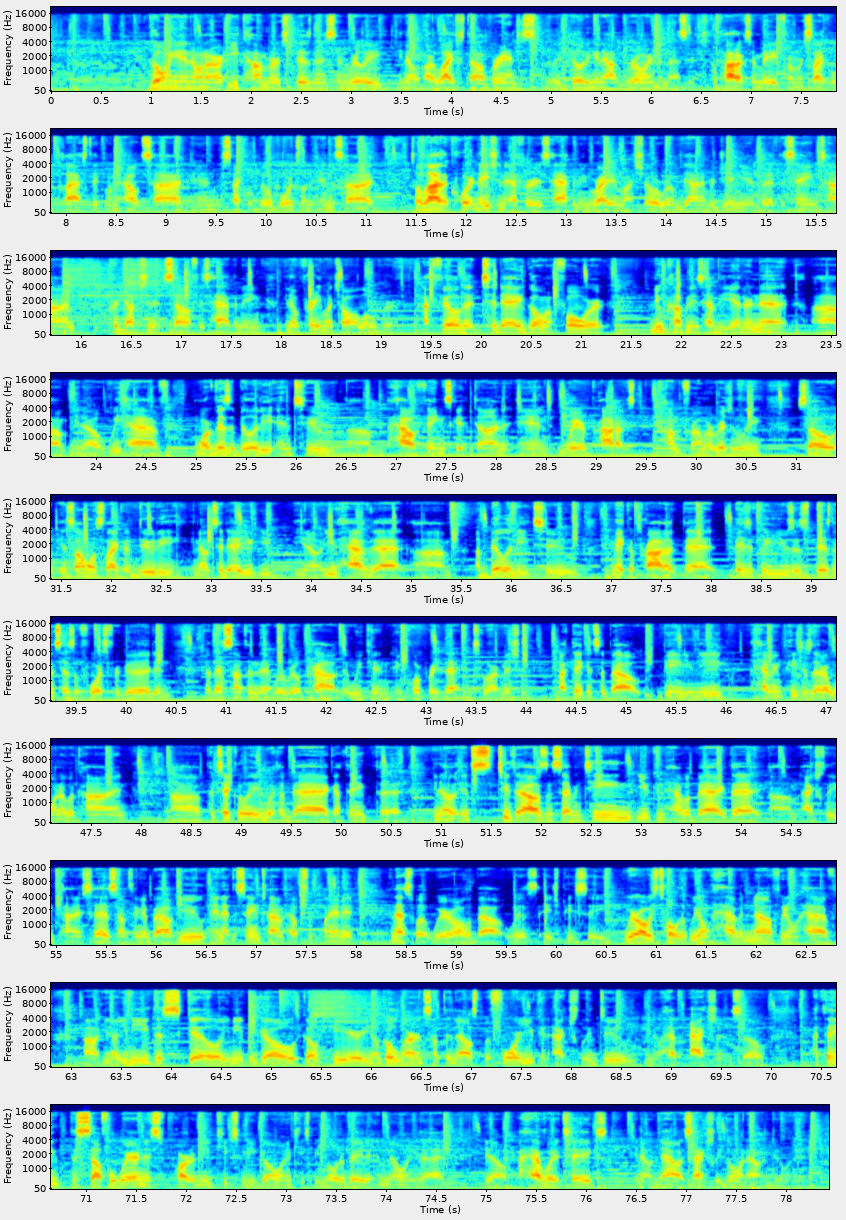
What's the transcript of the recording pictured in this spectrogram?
going in on our e-commerce business and really, you know, our lifestyle brand, just really building it out, growing the message. Our products are made from recycled plastic on the outside and recycled billboards on the inside. So a lot of the coordination effort is happening right in my showroom down in Virginia, but at the same time, production itself is happening, you know, pretty much all over. I feel that today, going forward, new companies have the internet. Um, you know, we have more visibility into um, how things get done and where products come from originally. So it's almost like a duty, you know, today, you, you, you know, you have that um, ability to make a product that basically uses business as a force for good, and you know, that's something that we're real proud that we can incorporate that into our mission. I think it's about being unique, having pieces that are one of a kind, uh, particularly with a bag. I think that, you know, it's 2017, you can have a bag that um, actually kind of says something about you and at the same time helps the planet, and that's what we're all about with HPC. We're always told that we don't have enough, we don't have, uh, you know, you need this skill, you need to go, go here, you know, go learn something else before you can actually do, you know, have action. So I think the self-awareness part of me keeps me going and keeps me motivated and knowing that, you know, I have what it takes, you know, now it's actually going out and doing it.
